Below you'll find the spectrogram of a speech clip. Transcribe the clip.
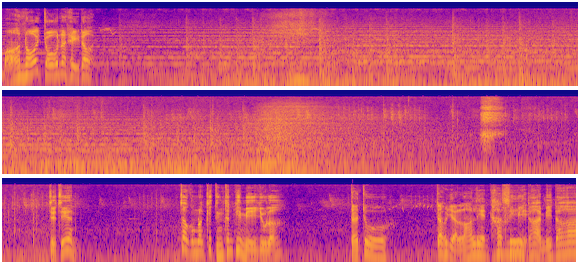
หมาน้อยโจรนั่นให้ได้ เจเจียน เจ้ากำลังคิดถึงท่านพี่หมีอยู่เหรอแต่จู เจ้าอย่าล้อเลียนข้าสิไม่ได้ไม่ได้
